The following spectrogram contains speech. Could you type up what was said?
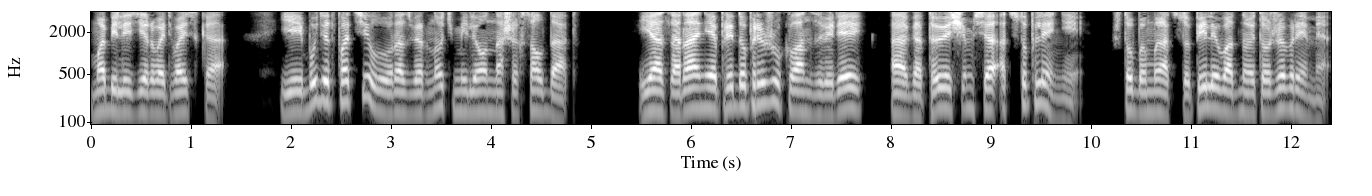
мобилизировать войска. Ей будет под силу развернуть миллион наших солдат. Я заранее предупрежу клан зверей о готовящемся отступлении, чтобы мы отступили в одно и то же время.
